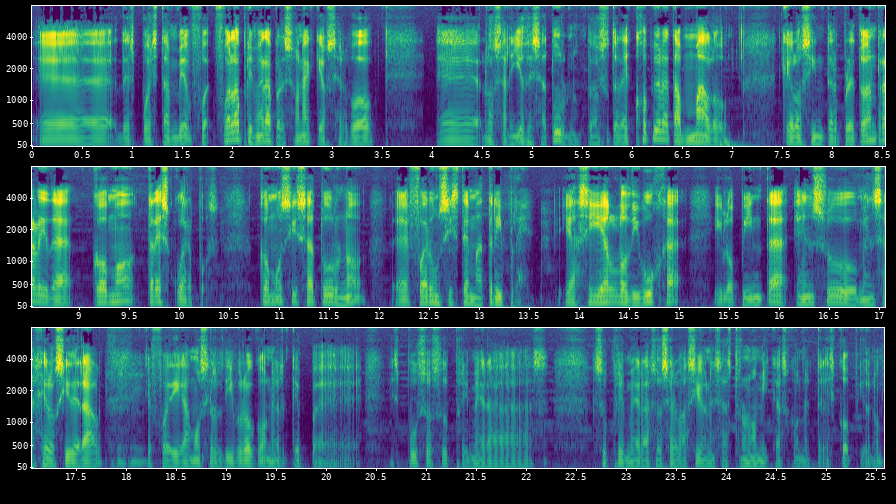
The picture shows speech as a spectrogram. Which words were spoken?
Eh, después también fue, fue la primera persona que observó eh, los anillos de Saturno, pero su telescopio era tan malo que los interpretó en realidad como tres cuerpos, como si Saturno eh, fuera un sistema triple. Y así él lo dibuja y lo pinta en su Mensajero Sideral, que fue, digamos, el libro con el que eh, expuso sus primeras, sus primeras observaciones astronómicas con el telescopio. ¿no?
